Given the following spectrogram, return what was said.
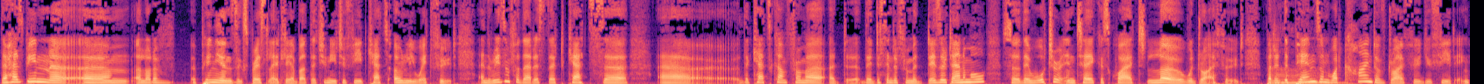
there has been uh, um, a lot of opinions expressed lately about that you need to feed cats only wet food, and the reason for that is that cats, uh, uh, the cats come from a they're descended from a desert animal, so their water intake is quite low with dry food. But it depends on what kind of dry food you're feeding.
